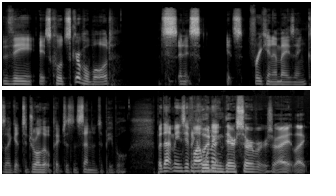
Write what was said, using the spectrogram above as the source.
the it's called Scribbleboard, it's, and it's it's freaking amazing because I get to draw little pictures and send them to people. But that means if I Including their servers, right? Like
